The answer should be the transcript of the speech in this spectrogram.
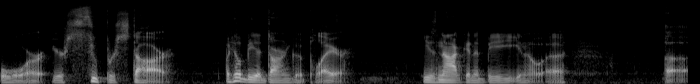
or your superstar, but he'll be a darn good player. He's not going to be, you know, a, a,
